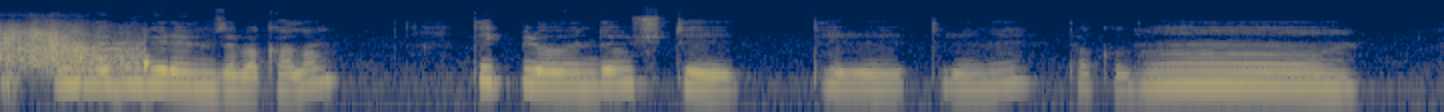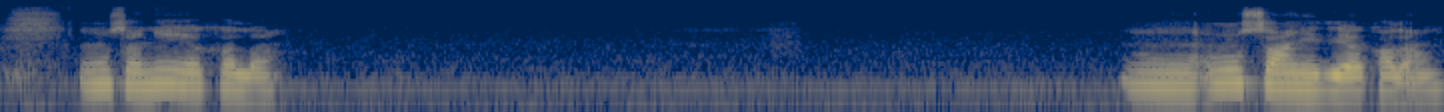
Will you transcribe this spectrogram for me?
Hemen öbür görevimize bakalım. Tek bir oyunda 3 te tere trene takıl. Ha. 10 saniye yakala. Hmm, 10 saniyede yakalan.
